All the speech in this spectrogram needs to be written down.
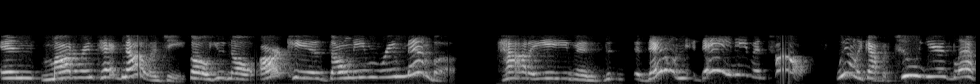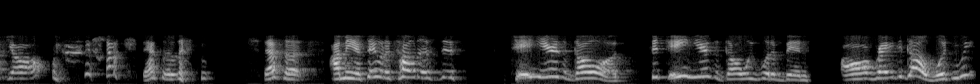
in modern technology. So you know, our kids don't even remember how to even they don't they ain't even taught we only got for two years left, y'all. that's a that's a. I mean, if they would have told us this ten years ago or fifteen years ago, we would have been all ready to go, wouldn't we?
